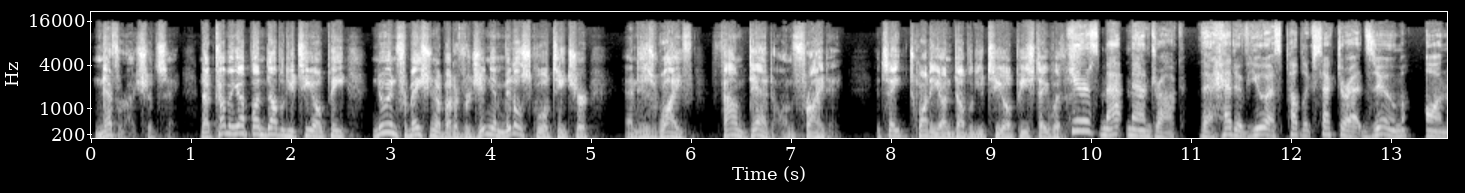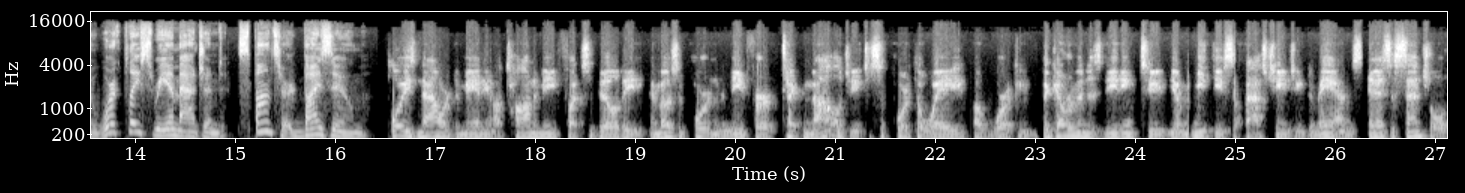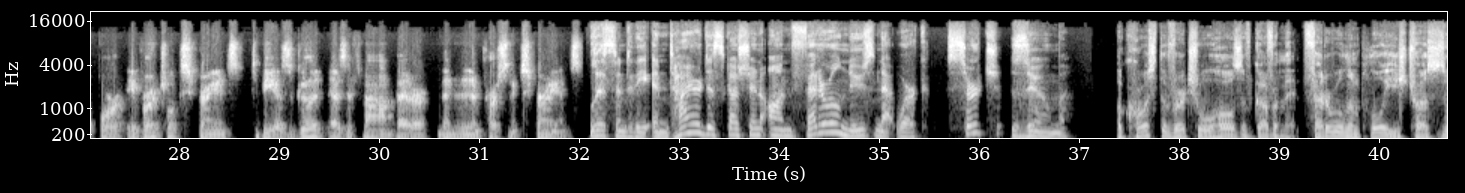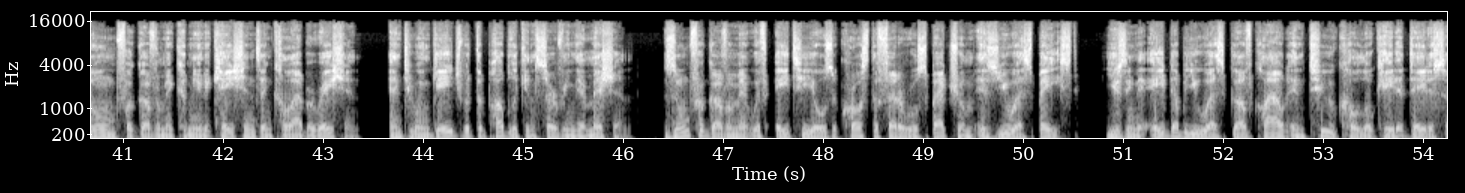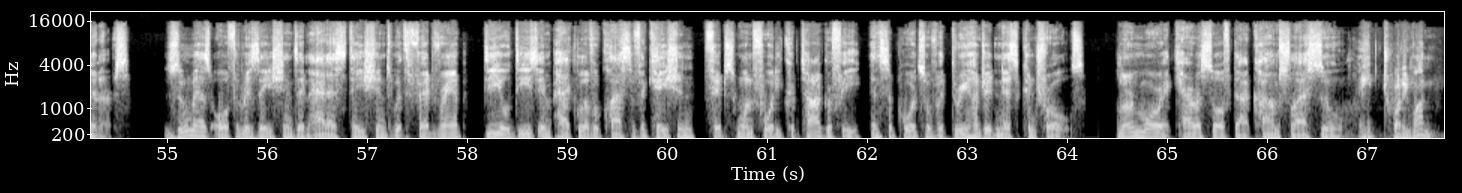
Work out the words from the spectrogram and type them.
Never, I should say. Now, coming up on WTOP, new information about a Virginia middle school teacher and his wife found dead on Friday. It's 820 on WTOP. Stay with us. Here's Matt Mandrock, the head of U.S. Public Sector at Zoom, on Workplace Reimagined, sponsored by Zoom. Employees now are demanding autonomy, flexibility, and most important, the need for technology to support the way of working. The government is needing to you know, meet these fast changing demands, and it's essential for a virtual experience to be as good as, if not better, than an in person experience. Listen to the entire discussion on Federal News Network. Search Zoom. Across the virtual halls of government, federal employees trust Zoom for government communications and collaboration and to engage with the public in serving their mission. Zoom for Government with ATOs across the federal spectrum is U.S.-based, using the AWS GovCloud and two co-located data centers. Zoom has authorizations and attestations with FedRAMP, DoD's impact level classification, FIPS 140 cryptography, and supports over 300 NIST controls. Learn more at Carahsoft.com slash Zoom. 821.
